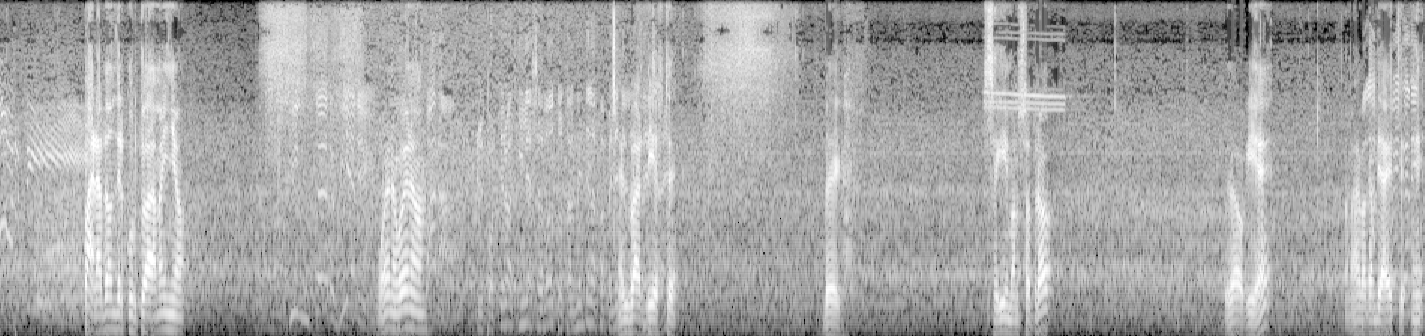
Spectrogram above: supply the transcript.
Martínez. Para dónde el Courtois, niño. Bueno, bueno. El portero aquí le ha salvado totalmente la papeleta. El Bardi este. ¿eh? Venga. Seguimos nosotros. Cuidado aquí, ¿eh? A ver, va a cambiar este. eh.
